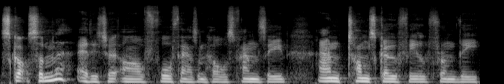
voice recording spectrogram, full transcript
Scott Sumner, editor of 4000 Holes fanzine, and Tom Schofield from the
